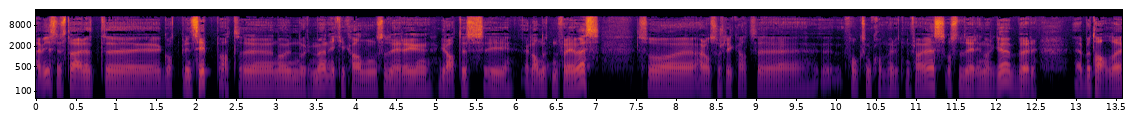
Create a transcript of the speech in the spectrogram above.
Nei, Vi syns det er et uh, godt prinsipp at uh, når nordmenn ikke kan studere gratis i land utenfor EØS, så uh, er det også slik at folk som kommer utenfra EØS og studerer i Norge, bør betale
